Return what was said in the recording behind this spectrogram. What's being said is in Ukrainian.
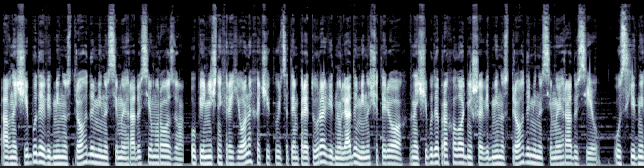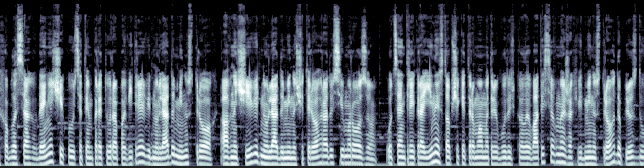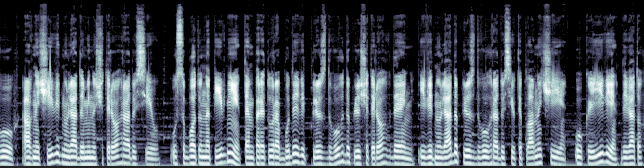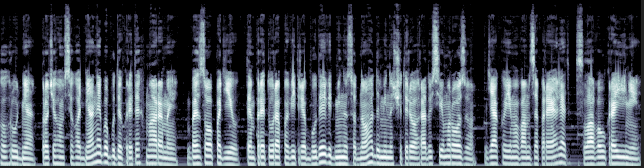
а вночі буде від мінус 3 до мінус 7 градусів морозу. У північних регіонах очікується температура від 0 до мінус 4. Вночі буде прохолодніше від мінус 3 до мінус 7 градусів. У східних областях вдень очікується температура повітря від 0 до мінус 3, а вночі від 0 до мінус 4 градусів морозу. У центрі країни стопчики термометрів будуть коливатися в межах від мінус 3 до плюс 2, а вночі від 0 до мінус 4 градусів. У суботу на півдні температура буде від плюс 2 до плюс 4 в день і від 0 до плюс 2 градусів тепла вночі. У Києві 9 грудня протягом всього дня небо буде вкрите хмарами, без опадів. Температура повітря буде від мінус 1 до мінус 4 градусів морозу. Дякуємо вам за перегляд. Слава Україні!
